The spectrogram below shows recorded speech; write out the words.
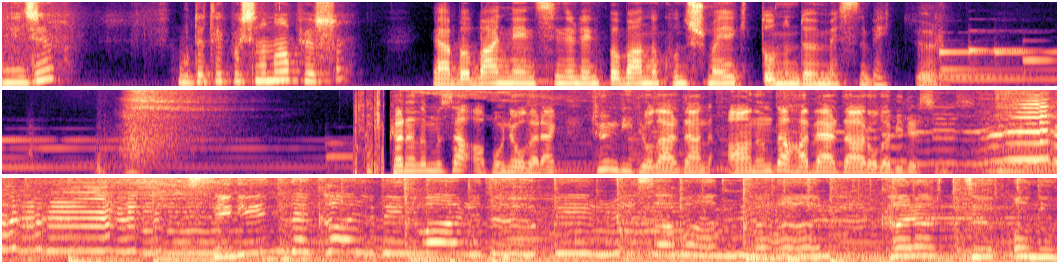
Anneciğim, burada tek başına ne yapıyorsun? Ya babaannen sinirlenip babanla konuşmaya gitti. Onun dönmesini bekliyorum. Kanalımıza abone olarak tüm videolardan anında haberdar olabilirsiniz. Senin de kalbin vardı bir zamanlar Kararttı onu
